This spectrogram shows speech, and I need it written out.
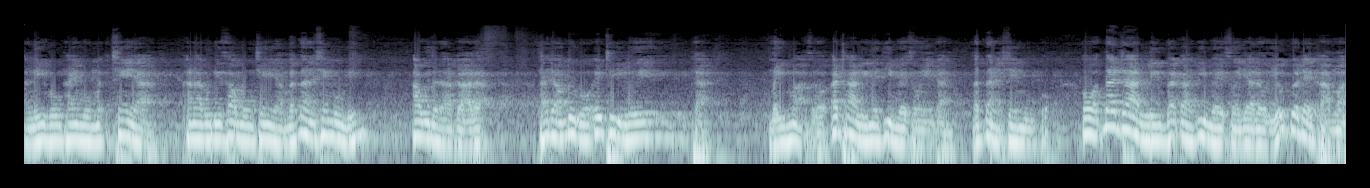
အလီဘုံထိုင်ဘုံမချင်းရခန္ဓာကိုယ်ဒီဆောက်ဘုံချင်းရမတန့်ရှင်းမှုလေအဝိဒရာကာရဒါကြောင့်သူ့ကိုအဋ္ဌိလေးဒါမိမဆိုတော့အဋ္ဌလေးနဲ့ကြည့်မယ်ဆိုရင်ဒါမတန့်ရှင်းဘူးပေါ့ဟောတတ္ထလေးဘက်ကကြည့်မယ်ဆိုရင်ကြတော့ရုပ်ကြတဲ့အခါမှာ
